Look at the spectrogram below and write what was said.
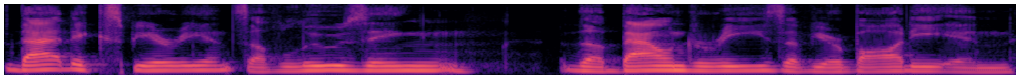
that experience of losing the boundaries of your body and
